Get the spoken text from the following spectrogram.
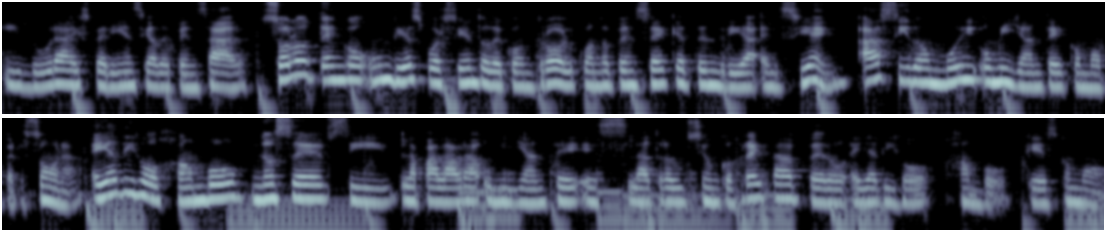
y dura experiencia de pensar, solo tengo un 10% de control cuando pensé que tendría el 100. Ha sido muy humillante como persona. Ella dijo humble, no sé si la palabra humillante es la traducción correcta, pero ella dijo humble, que es como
